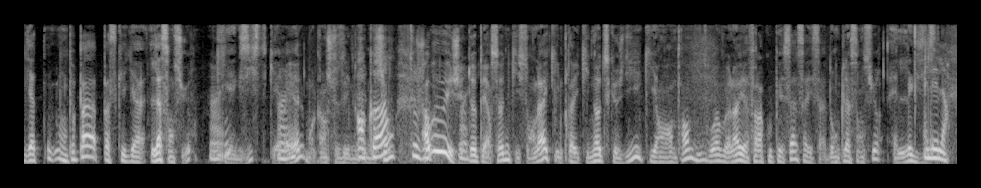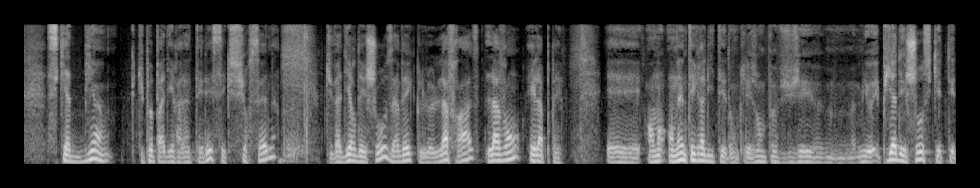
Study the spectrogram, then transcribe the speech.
y a, on peut pas parce qu'il y a la censure qui existe, qui est réelle. Moi, quand je faisais mes Encore ah oui, oui, j'ai deux personnes qui sont là, qui, qui notent ce que je dis et qui en rentrant disent voilà, il va falloir couper ça, ça et ça. Donc la censure, elle existe. Elle est là. Ce qu'il y a de bien tu peux pas dire à la télé, c'est que sur scène, tu vas dire des choses avec le, la phrase, l'avant et l'après. Et en, en, intégralité, donc les gens peuvent juger euh, mieux. Et puis il y a des choses qui étaient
